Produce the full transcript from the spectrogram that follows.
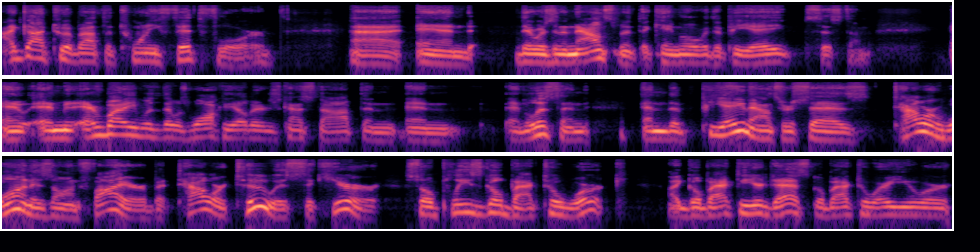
I got to about the 25th floor, uh, and there was an announcement that came over the PA system, and and everybody was that was walking the elevator just kind of stopped and and and listened and the PA announcer says tower 1 is on fire but tower 2 is secure so please go back to work. Like go back to your desk go back to where you were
